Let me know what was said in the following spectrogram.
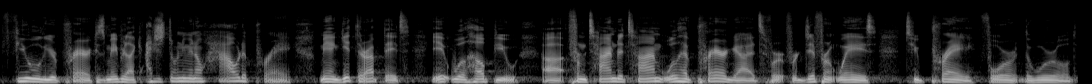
fuel your prayer because maybe you're like, I just don't even know how to pray. Man, get their updates. It will help you. Uh, from time to time, we'll have prayer guides for, for different ways to pray for the world.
